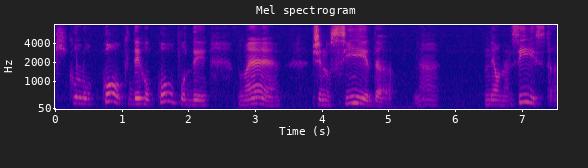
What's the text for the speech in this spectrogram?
que colocou, que derrocou o poder, não é? Genocida, né? neonazista,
